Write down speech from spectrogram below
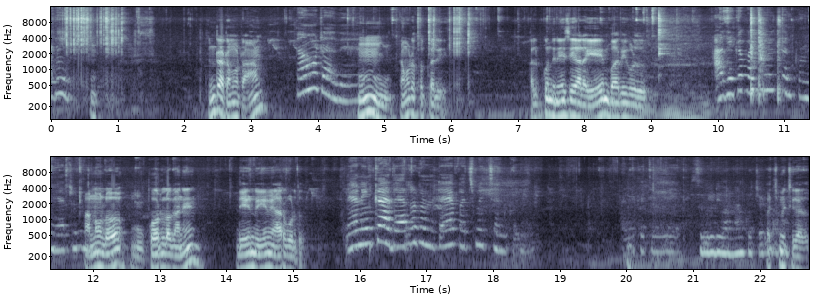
అది తింటా టమోటా టమాటా తొక్కది కలుపుకొని తినేసేయాలి ఏం బారీకూడదు పచ్చిమిర్చి అనుకున్నాను అన్నంలో కూరలో కానీ దేంట్లో ఏమి ఆరకూడదు నేను ఇంకా అది ఎర్రగుంటే పచ్చిమిర్చి అనుకున్నాను సూర్యుడు అన్నానికి వచ్చాడు పచ్చిమిర్చి కాదు.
